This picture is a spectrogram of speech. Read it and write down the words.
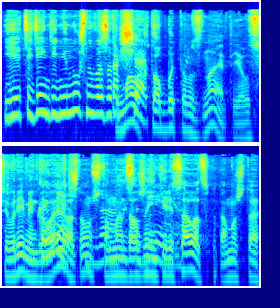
И эти деньги не нужно возвращать. Мало кто об этом знает. Я вот все время Конечно, говорю о том, что да, мы должны интересоваться, потому что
